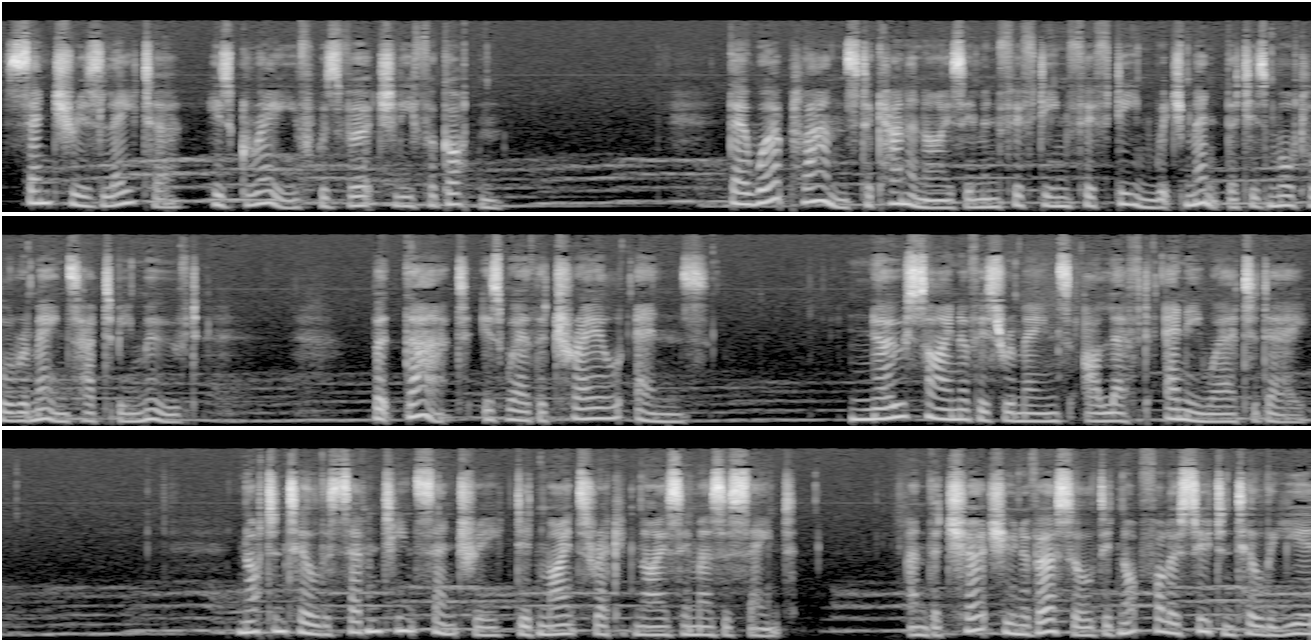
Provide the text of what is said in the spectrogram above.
Centuries later, his grave was virtually forgotten. There were plans to canonize him in 1515, which meant that his mortal remains had to be moved, but that is where the trail ends. No sign of his remains are left anywhere today. Not until the 17th century did Mainz recognize him as a saint, and the Church Universal did not follow suit until the year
